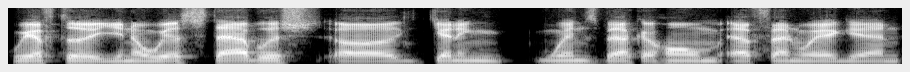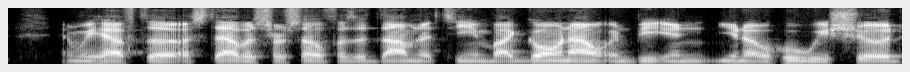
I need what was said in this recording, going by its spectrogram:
we have to, you know, we establish uh, getting wins back at home at Fenway again, and we have to establish ourselves as a dominant team by going out and beating, you know, who we should.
